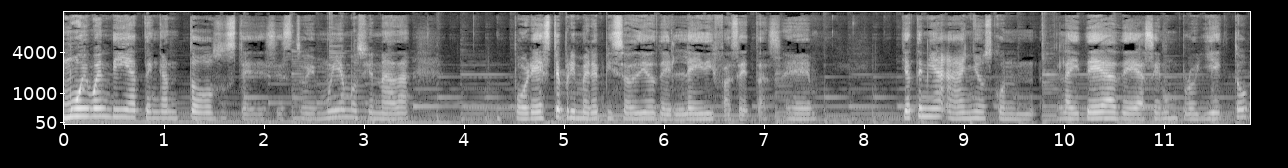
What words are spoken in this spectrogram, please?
Muy buen día tengan todos ustedes. Estoy muy emocionada por este primer episodio de Lady Facetas. Eh, ya tenía años con la idea de hacer un proyecto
